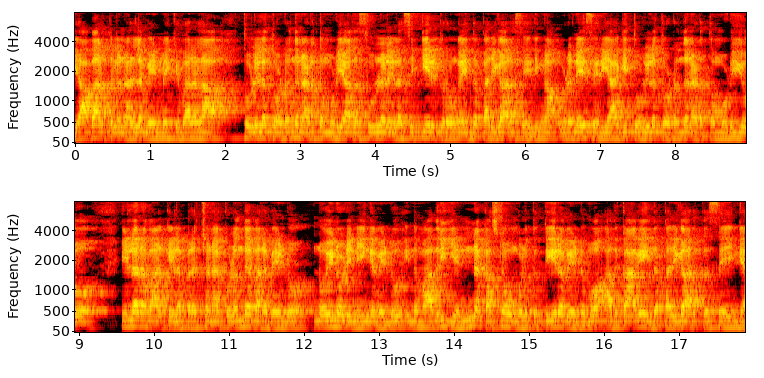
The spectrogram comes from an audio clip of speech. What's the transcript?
வியாபாரத்தில் நல்ல மேன்மைக்கு வரலாம். தொழிலை தொடர்ந்து நடத்த முடியாத சூழ்நிலையில் சிக்கியிருக்கிறவங்க இந்த பரிகாரம் செய்திங்கன்னா உடனே சரியாகி தொழிலை தொடர்ந்து நடத்த முடியும். இல்லற வாழ்க்கையில் பிரச்சனை குழந்தை வர வேண்டும் நோய் நொடி நீங்க வேண்டும். இந்த மாதிரி என்ன கஷ்டம் உங்களுக்கு தீர வேண்டுமோ அதுக்காக இந்த பரிகாரத்தை செய்யுங்க.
